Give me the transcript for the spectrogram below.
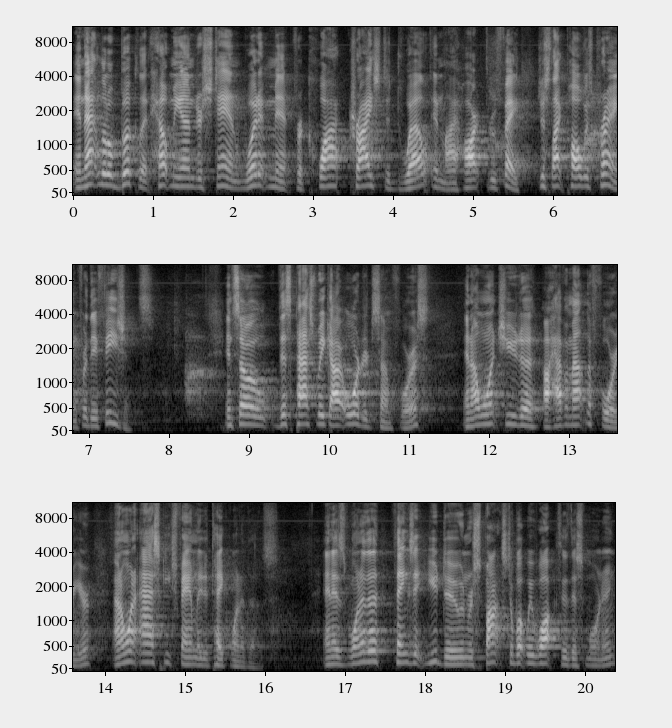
And that little booklet helped me understand what it meant for Christ to dwell in my heart through faith, just like Paul was praying for the Ephesians. And so this past week, I ordered some for us and I want you to, I'll have them out in the foyer, and I want to ask each family to take one of those. And as one of the things that you do in response to what we walked through this morning,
